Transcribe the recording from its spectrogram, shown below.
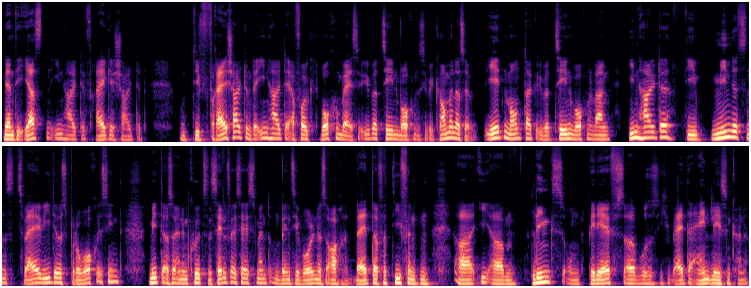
werden die ersten Inhalte freigeschaltet. Und die Freischaltung der Inhalte erfolgt wochenweise, über zehn Wochen. Sie bekommen also jeden Montag über zehn Wochen lang Inhalte, die mindestens zwei Videos pro Woche sind, mit also einem kurzen Self-Assessment und wenn Sie wollen, also auch weiter vertiefenden äh, ähm, Links und PDFs, äh, wo Sie sich weiter einlesen können.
